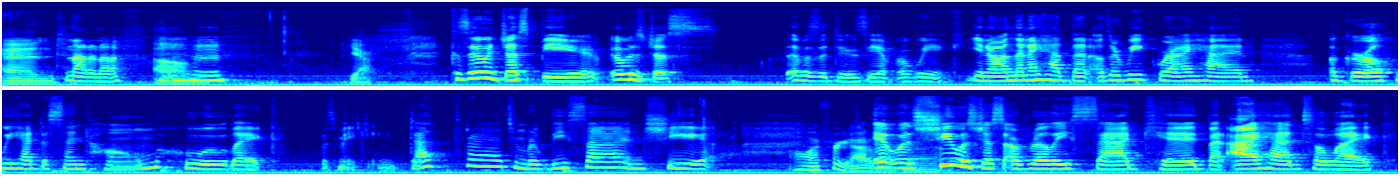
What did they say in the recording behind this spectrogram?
And not enough. um, yeah, because it would just be it was just it was a doozy of a week you know and then i had that other week where i had a girl who we had to send home who like was making death threats and Lisa and she oh I forgot. About it was that. she was just a really sad kid but i had to like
